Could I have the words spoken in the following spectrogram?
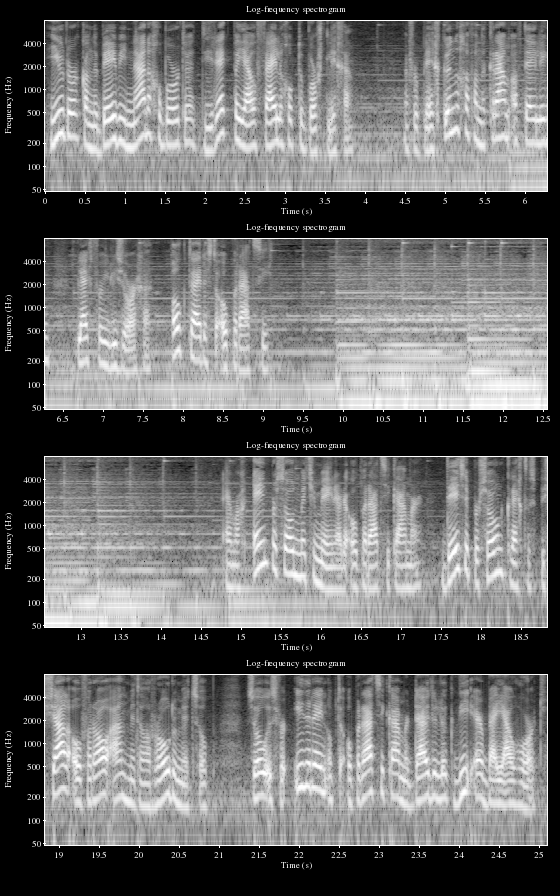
Hierdoor kan de baby na de geboorte direct bij jou veilig op de borst liggen. Een verpleegkundige van de kraamafdeling blijft voor jullie zorgen, ook tijdens de operatie. Er mag één persoon met je mee naar de operatiekamer. Deze persoon krijgt een speciale overal aan met een rode muts op. Zo is voor iedereen op de operatiekamer duidelijk wie er bij jou hoort.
